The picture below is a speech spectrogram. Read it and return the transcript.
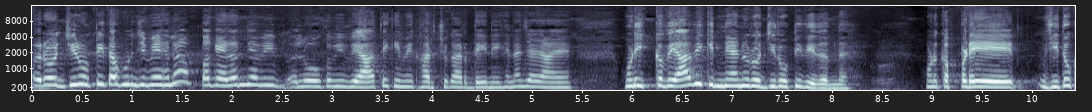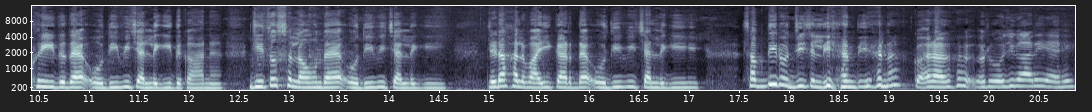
ਰੋਜੀ ਰੋਟੀ ਤਾਂ ਹੁਣ ਜਿਵੇਂ ਹੈ ਨਾ ਆਪਾਂ ਕਹਿ ਦਿੰਦੇ ਆ ਵੀ ਲੋਕ ਵੀ ਵਿਆਹ ਤੇ ਕਿਵੇਂ ਖਰਚ ਕਰਦੇ ਨੇ ਹੈ ਨਾ ਜਾਂ ਐਂ। ਹੁਣ ਇੱਕ ਵਿਆਹ ਵੀ ਕਿੰਨਿਆਂ ਨੂੰ ਰੋਜੀ ਰੋਟੀ ਦੇ ਦਿੰਦਾ ਹੁਣ ਕੱਪੜੇ ਜੀ ਤੋਂ ਖਰੀਦਦਾ ਉਹਦੀ ਵੀ ਚੱਲ ਗਈ ਦੁਕਾਨ। ਜੀ ਤੋਂ ਸਲਾਉਂਦਾ ਉਹਦੀ ਵੀ ਚੱਲ ਗਈ। ਜਿਹੜਾ ਹਲਵਾਈ ਕਰਦਾ ਉਹਦੀ ਵੀ ਚੱਲ ਗਈ। ਸਭ ਦੀ ਰੋਜੀ ਚੱਲੀ ਜਾਂਦੀ ਹੈ ਨਾ ਰੋਜ਼ਗਾਰ ਹੀ ਹੈ ਇਹ।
